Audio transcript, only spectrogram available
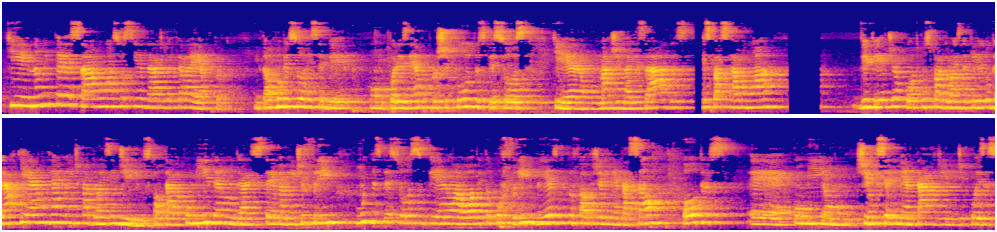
que não interessavam à sociedade daquela época. Então, começou a receber, como, por exemplo, prostitutas, pessoas que eram marginalizadas, eles passavam a viver de acordo com os padrões daquele lugar, que eram realmente padrões indignos. Faltava comida, era um lugar extremamente frio, muitas pessoas vieram a óbito por frio mesmo, por falta de alimentação, outras é, comiam, tinham que se alimentar de, de coisas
